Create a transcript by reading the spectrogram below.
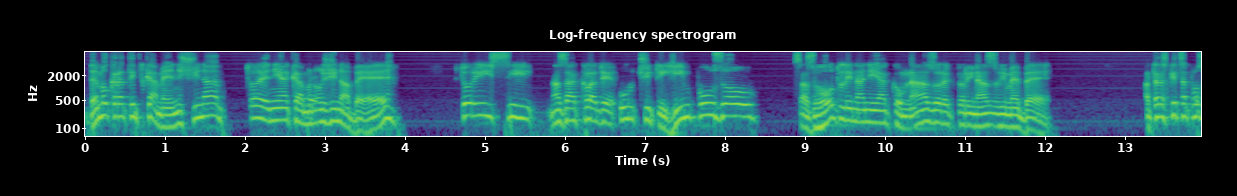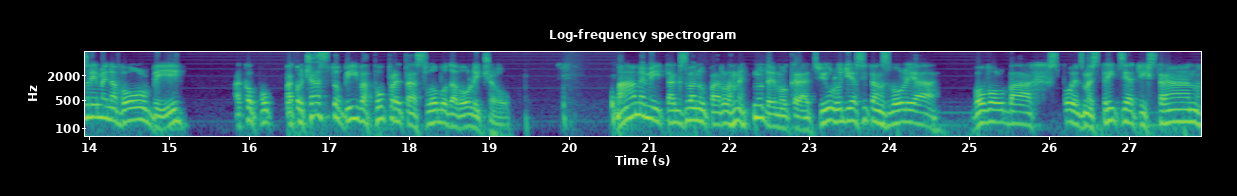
Demokratická menšina, to je nejaká množina B, ktorí si na základe určitých impulzov sa zhodli na nejakom názore, ktorý nazvime B. A teraz, keď sa pozrieme na voľby, ako, ako často býva popretá sloboda voličov. Máme my tzv. parlamentnú demokraciu, ľudia si tam zvolia vo voľbách povedzme z 30 strán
